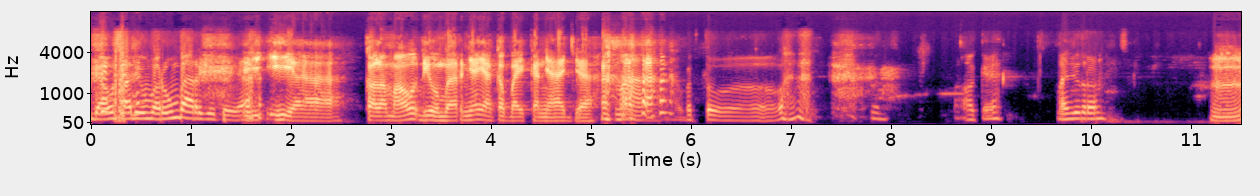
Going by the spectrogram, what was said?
nggak usah diumbar-umbar gitu ya. I iya, kalau mau diumbarnya yang kebaikannya aja. Nah, betul. Oke, lanjut Ron. Hmm.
